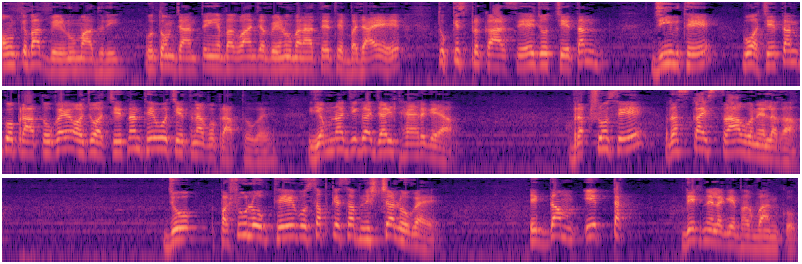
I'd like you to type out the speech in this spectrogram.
और उनके बाद वेणु माधुरी। वो तो हम जानते ही हैं, भगवान जब वेणु बनाते थे बजाए तो किस प्रकार से जो चेतन जीव थे, वो अचेतन को प्राप्त हो गए, और जो अचेतन थे, वो चेतना को प्राप्त हो गए। यमुना जी का जल ठहर गया। वृक्षों से रस का स्त्राव होने लगा। जो पशु लोग थे, वो सब के सब निश्चल हो गए। एकदम एक टक देखने लगे भगवान को।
